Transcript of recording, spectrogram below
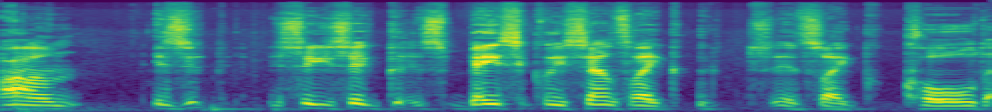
um, is it? So you said it basically sounds like it's, it's like cold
